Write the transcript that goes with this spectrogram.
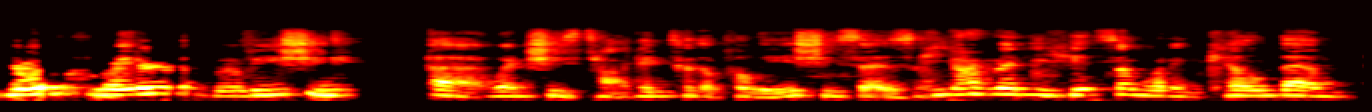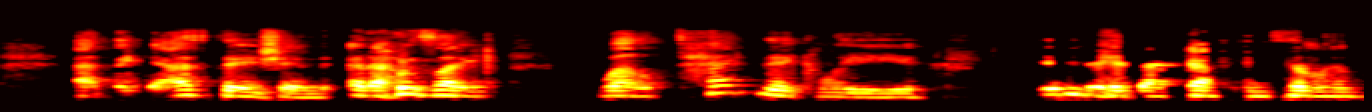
there was later in the movie, she uh, when she's talking to the police, she says he already hit someone and killed them at the gas station, and I was like, well, technically, he didn't hit that guy until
